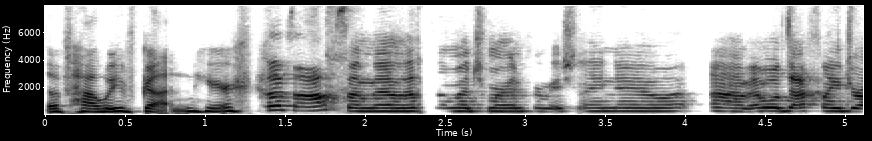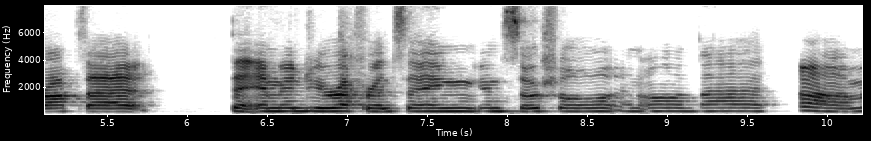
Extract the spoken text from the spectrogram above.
of how we've gotten here. That's awesome. Though that's so much more information I knew. Um, I will definitely drop that the image you're referencing in social and all of that. Um,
